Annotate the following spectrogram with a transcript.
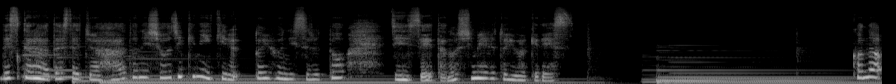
ですから私たちはハートに正直に生きるというふうにすると人生楽しめるというわけです。この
